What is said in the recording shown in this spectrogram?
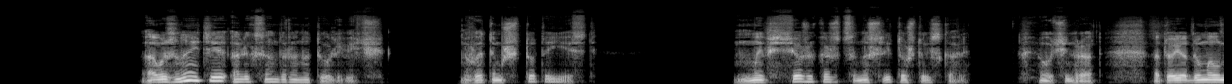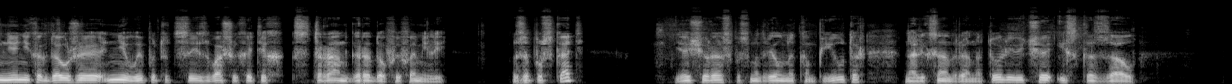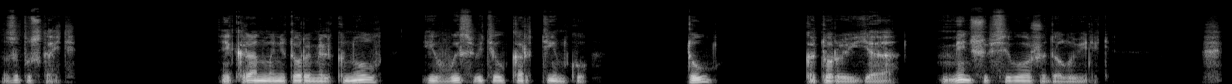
А вы знаете, Александр Анатольевич, в этом что-то есть. Мы все же, кажется, нашли то, что искали. Очень рад. А то я думал, мне никогда уже не выпутаться из ваших этих стран, городов и фамилий. Запускать? Я еще раз посмотрел на компьютер, на Александра Анатольевича и сказал, запускайте. Экран монитора мелькнул и высветил картинку, ту, которую я меньше всего ожидал увидеть.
